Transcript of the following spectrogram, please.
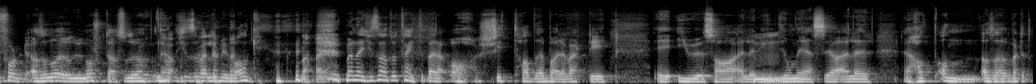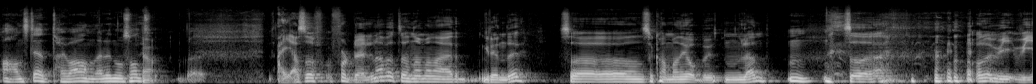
fordel, altså Nå er jo du norsk, da, så du har du ikke så veldig mye valg. Men det er ikke sånn at du tenkte bare åh, shit, hadde jeg bare vært i, i USA eller Indonesia eller an, altså, vært et annet sted, Taiwan eller noe sånt. Ja. Nei, altså Fordelen er vet du, når man er gründer, så, så kan man jobbe uten lønn. Så, og vi, vi,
